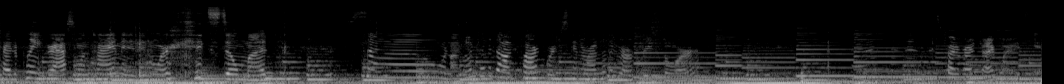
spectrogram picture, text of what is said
tried to plant grass one time and it didn't work. It's still mud. So we're not going to the dog park. We're just gonna run to the grocery store. It's part of our driveway. Yeah.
